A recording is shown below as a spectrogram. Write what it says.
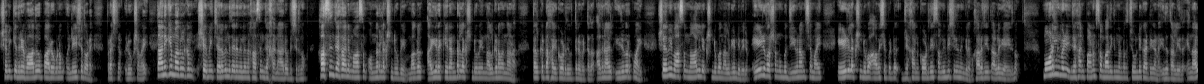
ഷമിക്കെതിരെ വാതുവെപ്പ് ആരോപണം ഉന്നയിച്ചതോടെ പ്രശ്നം രൂക്ഷമായി. തനിക്കും മകൾക്കും ഷമി ചെലവിന് തരുന്നില്ലെന്ന് ഹസൻ ജഹാൻ ആരോപിച്ചിരുന്നു. ഹസൻ ജഹാന് മാസം ഒന്നര ലക്ഷം രൂപയും മകൾ ഐറയ്ക്ക് രണ്ടര ലക്ഷം രൂപയും നൽകണമെന്നാണ് കൽക്കട്ട ഹൈക്കോടതി ഉത്തരവിട്ടത്. അതിനാൽ ഇരുവർക്കുമായി ഷമി മാസം നാല് ലക്ഷം രൂപ നൽകേണ്ടി വരും. ഏഴ് വർഷം മുമ്പ് ജീവനാംശമായി ഏഴ് ലക്ഷം രൂപ ആവശ്യപ്പെട്ട് ജഹാൻ കോടതിയെ സമീപിച്ചിരുന്നെങ്കിലും ഹർജി തള്ളുകയായിരുന്നു. മോഡലിംഗ് വഴി ജഹാൻ പണം സമ്പാദിക്കുന്നുണ്ടെന്ന് ചൂണ്ടിക്കാട്ടിയാണ് ഇത് തള്ളിയത്. എന്നാൽ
